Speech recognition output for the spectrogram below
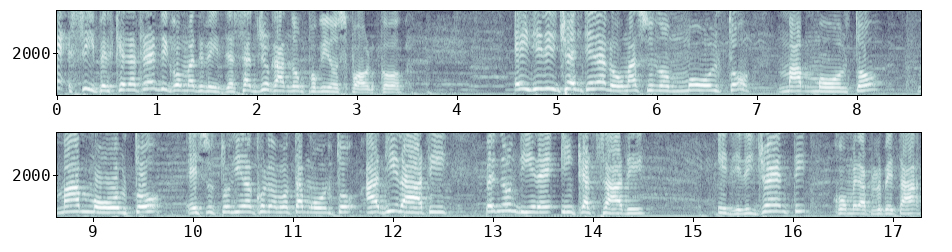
Eh sì, perché l'Atletico Madrid sta giocando un pochino sporco. E i dirigenti della Roma sono molto, ma molto, ma molto, e sottolineo ancora una volta molto, adirati, per non dire incazzati. I dirigenti, come la proprietà,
